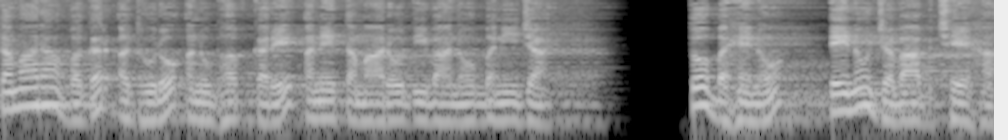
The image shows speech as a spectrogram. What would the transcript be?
તમારા વગર અધૂરો અનુભવ કરે અને તમારો દીવાનો બની જાય? તો બહેનો તેનો જવાબ છે, હા.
